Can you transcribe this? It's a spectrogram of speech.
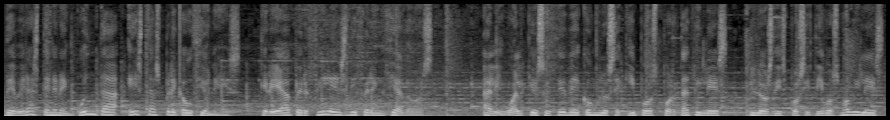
deberás tener en cuenta estas precauciones. Crea perfiles diferenciados. Al igual que sucede con los equipos portátiles, los dispositivos móviles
